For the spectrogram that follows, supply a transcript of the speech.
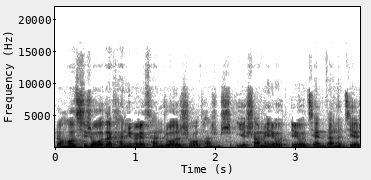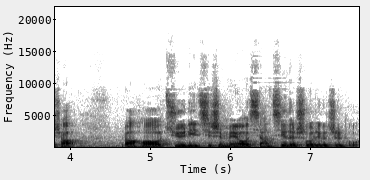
然后其实我在看纽约餐桌的时候，它是也上面有也有简单的介绍。然后剧里其实没有详细的说这个制度，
